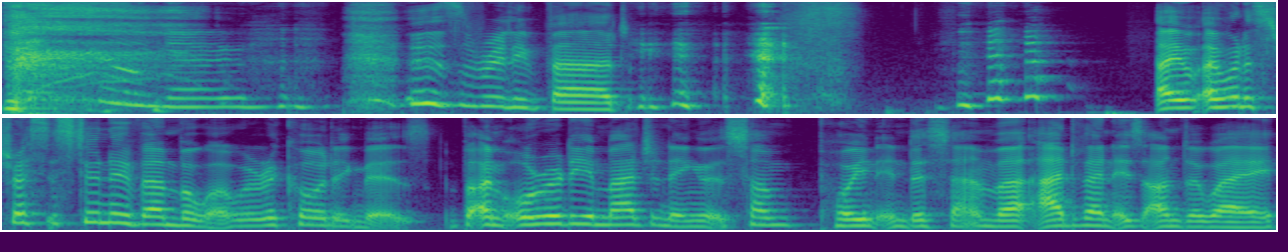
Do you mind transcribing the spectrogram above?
Oh no. This is really bad. I, I want to stress it's still November while we're recording this, but I'm already imagining that at some point in December, Advent is underway.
